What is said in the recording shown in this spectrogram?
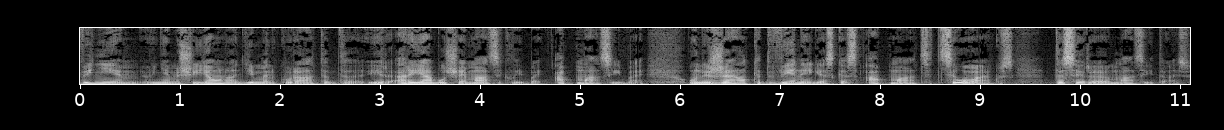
viņiem, viņiem ir šī jaunā ģimene, kurā tad ir arī jābūt šai māceklībai, apmācībai. Un ir žēl, ka vienīgais, kas apmāca cilvēkus, tas ir mācītājs.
